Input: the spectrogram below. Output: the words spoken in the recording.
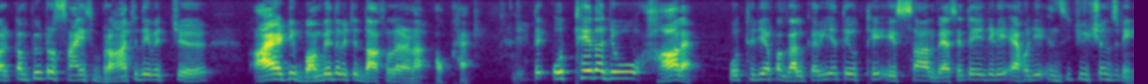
ਪਰ ਕੰਪਿਊਟਰ ਸਾਇੰਸ ਬ੍ਰਾਂਚ ਦੇ ਵਿੱਚ ਆਈਆਈਟੀ ਬੰਬੇ ਦੇ ਵਿੱਚ ਦਾਖਲਾ ਲੈਣਾ ਔਖਾ ਹੈ। ਤੇ ਉੱਥੇ ਦਾ ਜੋ ਹਾਲ ਹੈ ਉੱਥੇ ਜੇ ਆਪਾਂ ਗੱਲ ਕਰੀਏ ਤੇ ਉੱਥੇ ਇਸ ਸਾਲ ਵੈਸੇ ਤੇ ਜਿਹੜੇ ਇਹੋ ਜਿਹੇ ਇੰਸਟੀਟਿਊਸ਼ਨਸ ਨੇ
